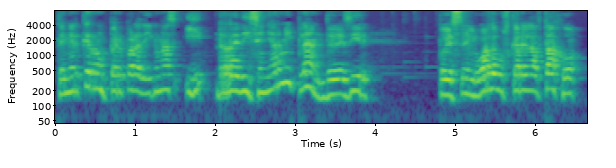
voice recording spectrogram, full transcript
tener que romper paradigmas y rediseñar mi plan, de decir, pues en lugar de buscar el atajo,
